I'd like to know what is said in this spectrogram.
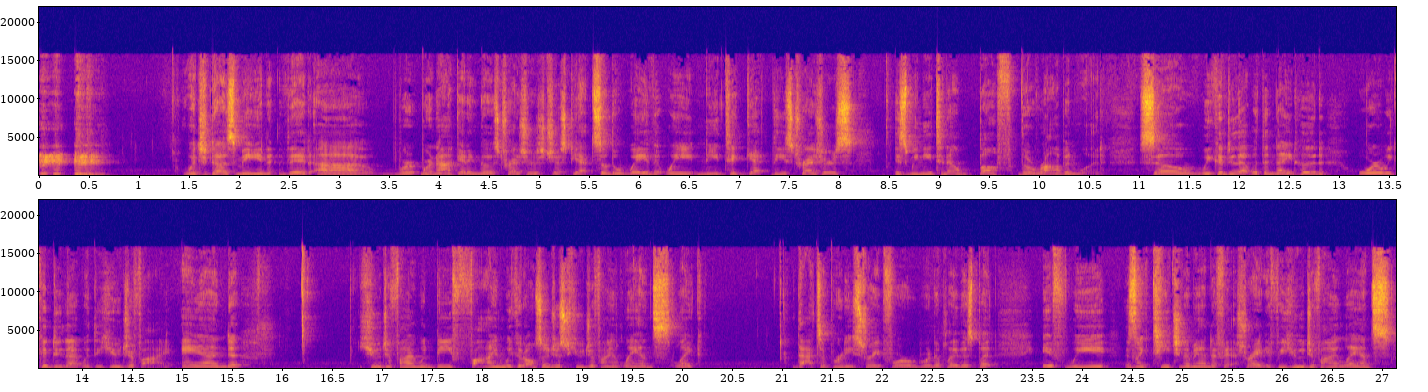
which does mean that uh, we're, we're not getting those treasures just yet. So the way that we need to get these treasures is we need to now buff the Robin Hood. So we could do that with the Knighthood, or we could do that with the Hugify. And Hugify would be fine. We could also just Hugify Lance. Like, that's a pretty straightforward way to play this. But if we, it's like teaching a man to fish, right? If we Hugify Lance,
